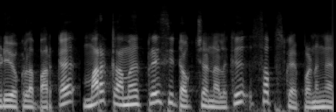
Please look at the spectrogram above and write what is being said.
வீடியோக்களை பார்க்க மறக்காம கிரேசி டாக் சேனலுக்கு சப்ஸ்கிரைப் பண்ணுங்க.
